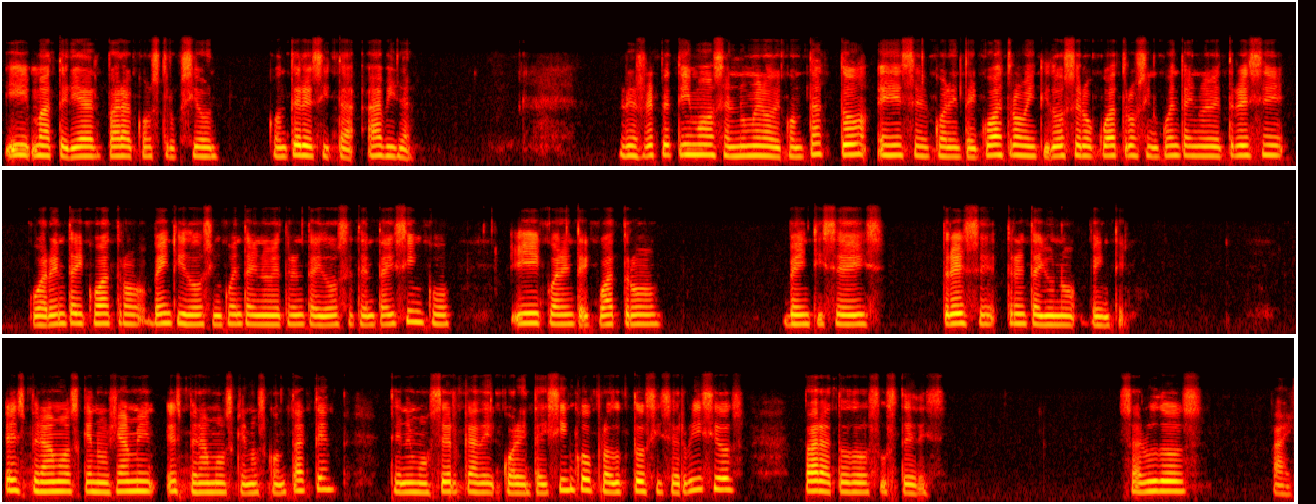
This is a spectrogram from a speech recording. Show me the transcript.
y material para construcción con Teresita Ávila. Les repetimos el número de contacto es el 44 2204 59 13 44 22 59 32 75 y 44 26 13 31 20. Esperamos que nos llamen, esperamos que nos contacten. Tenemos cerca de 45 productos y servicios para todos ustedes. Saludos. Bye.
